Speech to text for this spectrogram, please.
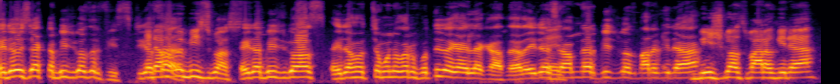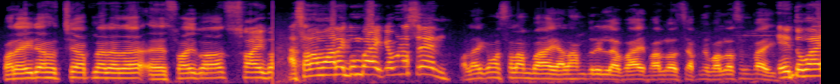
এটা হচ্ছে একটা বিশ গজের পিস ঠিক আছে? বিশ গজ। এইটা বিশ গজ এইটা হচ্ছে মনে করেন প্রতি জায়গায় লেখা আছে। আর এইটা হচ্ছে আপনার বিশ গজ বারো গিরা বিশ গজ বারো গিরা আর এইটা হচ্ছে আপনার ছয় গজ। ছয় গজ। আসসালামু আলাইকুম ভাই কেমন আছেন? ওয়ালাইকুম আসসালাম ভাই আলহামদুলিল্লাহ ভাই ভালো আছে। আপনি ভালো আছেন ভাই? এই তো ভাই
